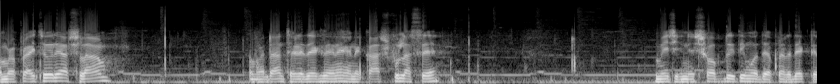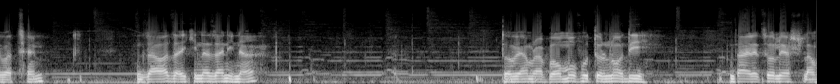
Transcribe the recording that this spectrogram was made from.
আমরা প্রায় চলে আসলাম। আমার ডান সাইডে দেখলেন, এখানে কাশফুল আছে। মেশিনের শব্দ ইতিমধ্যে আপনারা দেখতে পাচ্ছেন। যাওয়া যায় কিনা জানি না। তবে আমরা ব্রহ্মপুত্র নদী ধারে চলে আসলাম।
